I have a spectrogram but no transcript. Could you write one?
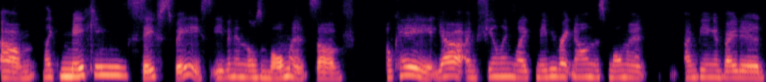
Um, like making safe space even in those moments of okay yeah i'm feeling like maybe right now in this moment I'm being invited,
